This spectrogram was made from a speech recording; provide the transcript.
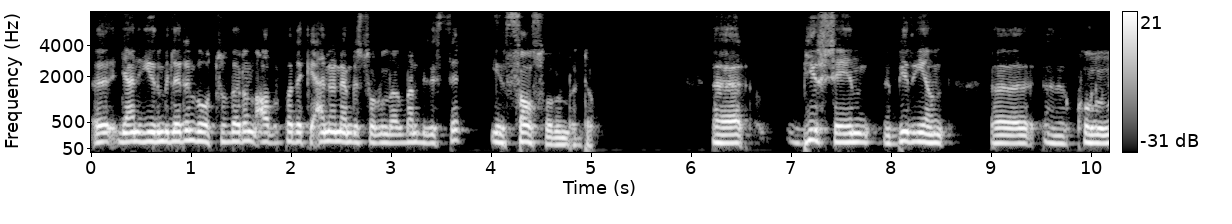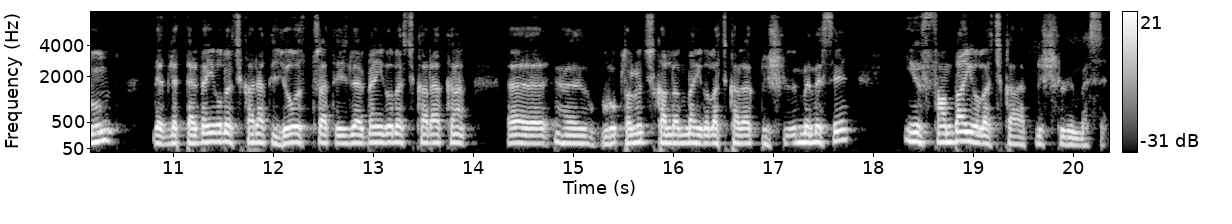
E, yani 20'lerin ve 30'ların Avrupa'daki en önemli sorunlarından birisi insan sorunuydu. E, bir şeyin, bir yan e, e, konunun devletlerden yola çıkarak, jeostratejilerden yola çıkarak, e, grupların çıkarlarından yola çıkarak düşürülmemesi, insandan yola çıkarak düşürülmesi.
